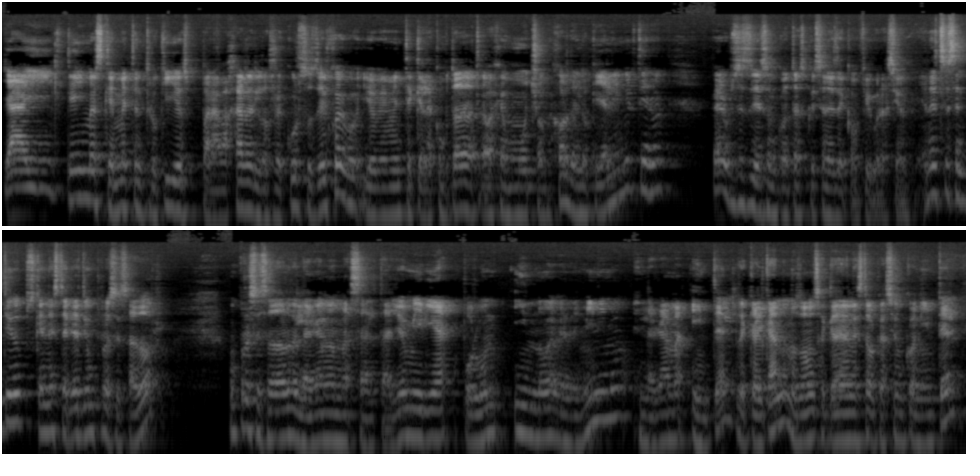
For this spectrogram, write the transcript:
Ya hay gamers que meten truquillos para bajar los recursos del juego y obviamente que la computadora trabaje mucho mejor de lo que ya le invirtieron. Pero pues eso ya son otras cuestiones de configuración. En este sentido, pues ¿qué necesitarías de un procesador? Un procesador de la gama más alta. Yo me iría por un i9 de mínimo en la gama Intel. Recalcando, nos vamos a quedar en esta ocasión con Intel.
